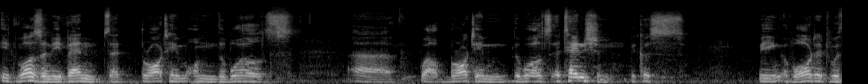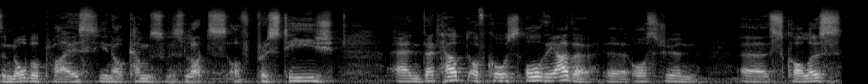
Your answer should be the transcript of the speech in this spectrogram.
it was an event that brought him on the world's, uh, well, brought him the world's attention because being awarded with a Nobel Prize, you know, comes with lots of prestige. And that helped, of course, all the other uh, Austrian uh, scholars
